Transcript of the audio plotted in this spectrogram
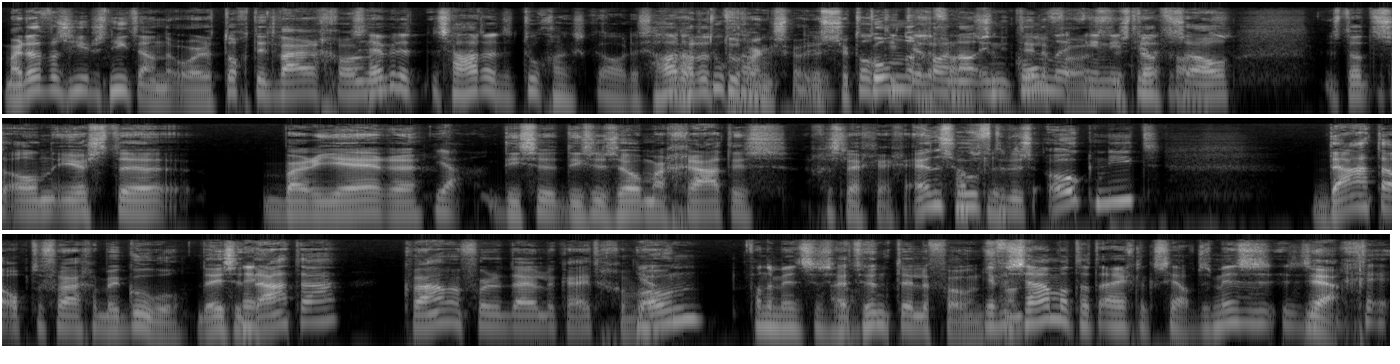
maar dat was hier dus niet aan de orde, toch? Dit waren gewoon. Ze, hebben de, ze hadden de toegangscode. Ze hadden, hadden toegang toegangscode. Dus ze konden gewoon al in die telefoons. in die dus, dat is al, dus dat is al een eerste barrière Ja. die, ze, die ze zomaar gratis geslecht kregen. En ze hoefden dus ook niet data op te vragen bij Google. Deze Nee. data kwamen voor de duidelijkheid gewoon van de mensen zelf. uit hun telefoons. Je verzamelt dat eigenlijk zelf. Dus mensen Ja. ge-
